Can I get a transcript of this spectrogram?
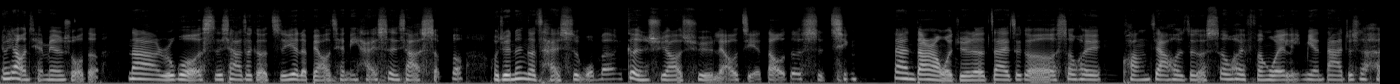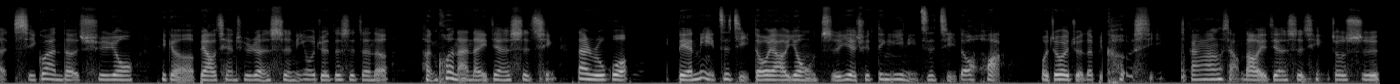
就像我前面说的，那如果撕下这个职业的标签，你还剩下什么？我觉得那个才是我们更需要去了解到的事情。但当然，我觉得在这个社会框架或者这个社会氛围里面，大家就是很习惯的去用一个标签去认识你。我觉得这是真的很困难的一件事情。但如果连你自己都要用职业去定义你自己的话，我就会觉得比可惜。刚刚想到一件事情，就是。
